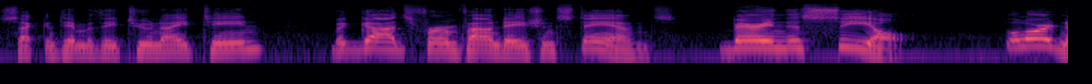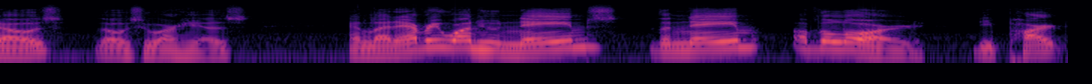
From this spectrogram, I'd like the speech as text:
2 Timothy 2:19 But God's firm foundation stands, bearing this seal. The Lord knows those who are his, and let everyone who names the name of the Lord depart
